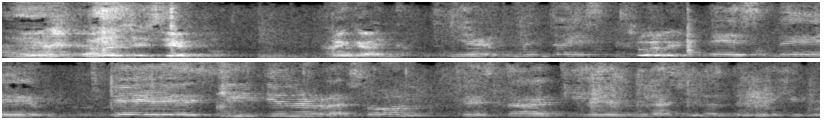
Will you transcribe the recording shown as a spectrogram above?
a ver, a ver si es cierto. Ah, Venga, bueno, mi argumento es Suele. este, que sí tiene razón, que está aquí en la Ciudad de México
